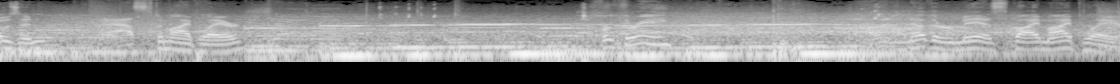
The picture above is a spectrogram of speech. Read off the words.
DeRozan. Pass to my player. For three. Another miss by my player.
